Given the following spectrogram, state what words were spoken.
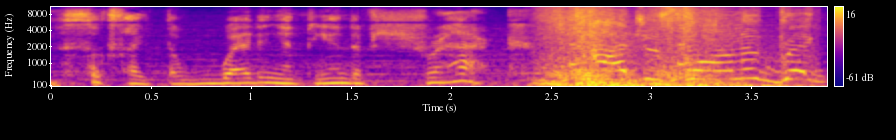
This looks like the wedding at the end of Shrek. I just wanna break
